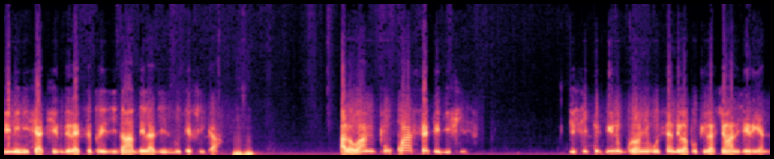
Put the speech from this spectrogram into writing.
une initiative de l'ex-président Abdelaziz Bouteflika. Mhm. Alors, pourquoi cet édifice suscite une grogne au sein de la population algérienne?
